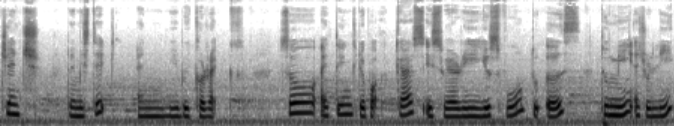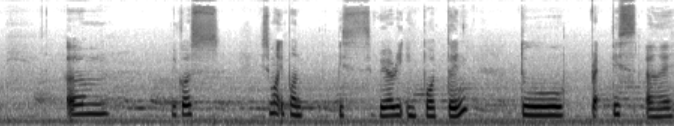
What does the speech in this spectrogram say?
change the mistake and we will correct. So I think the podcast is very useful to us, to me actually, um, because it's more important. It's very important to practice uh,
